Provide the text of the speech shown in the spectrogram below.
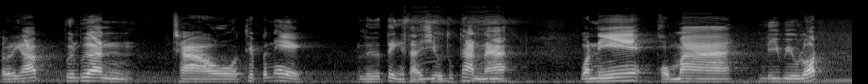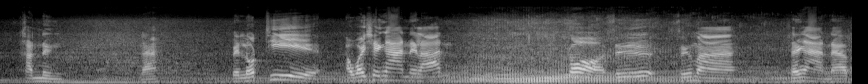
สวัสดีครับเพื่อนๆชาวทิปเปิลเอกหรือติ่งสายชิวทุกท่านนะฮะวันนี้ผมมารีวิวรถคันหนึ่งนะ เป็นรถที่เอาไว้ใช้งานในร้าน ก็ซื้อซื้อมาใช้งานนะครับ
